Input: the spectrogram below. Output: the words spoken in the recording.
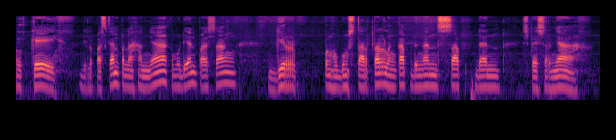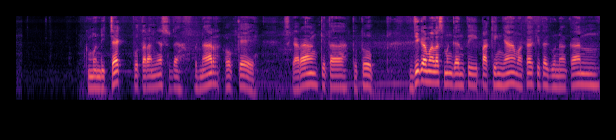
Oke dilepaskan penahannya kemudian pasang gear penghubung starter lengkap dengan shaft dan spacernya. Kemudian dicek putarannya sudah benar. Oke sekarang kita tutup. Jika malas mengganti packingnya maka kita gunakan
